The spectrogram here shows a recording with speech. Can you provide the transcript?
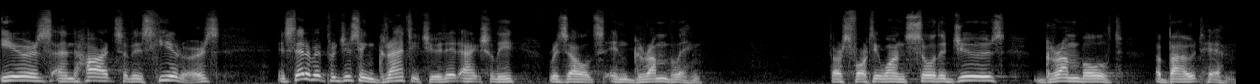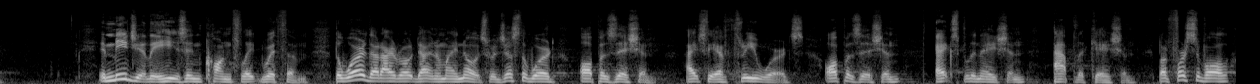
ears and hearts of his hearers, instead of it producing gratitude, it actually results in grumbling. Verse 41 So the Jews grumbled about him. Immediately, he's in conflict with them. The word that I wrote down in my notes was just the word opposition. I actually have three words opposition, explanation, application. But first of all,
